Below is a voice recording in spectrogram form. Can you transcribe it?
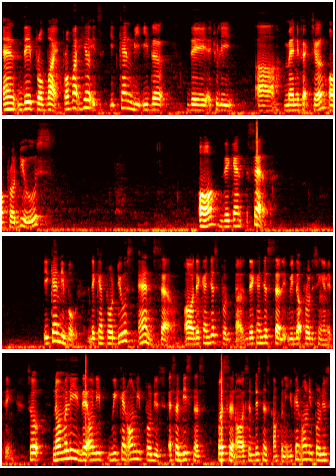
And they provide. Provide here it's it can be either they actually uh, manufacture or produce or they can sell. It can be both. They can produce and sell or they can just uh, they can just sell it without producing anything. So normally they only we can only produce as a business person or as a business company you can only produce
